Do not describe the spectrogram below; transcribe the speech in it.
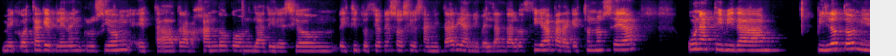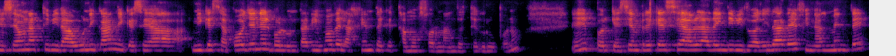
me consta que Plena Inclusión está trabajando con la Dirección de Instituciones Sociosanitarias a nivel de Andalucía para que esto no sea una actividad piloto, ni sea una actividad única, ni que, sea, ni que se apoye en el voluntarismo de la gente que estamos formando este grupo. ¿no? ¿Eh? Porque siempre que se habla de individualidades, finalmente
